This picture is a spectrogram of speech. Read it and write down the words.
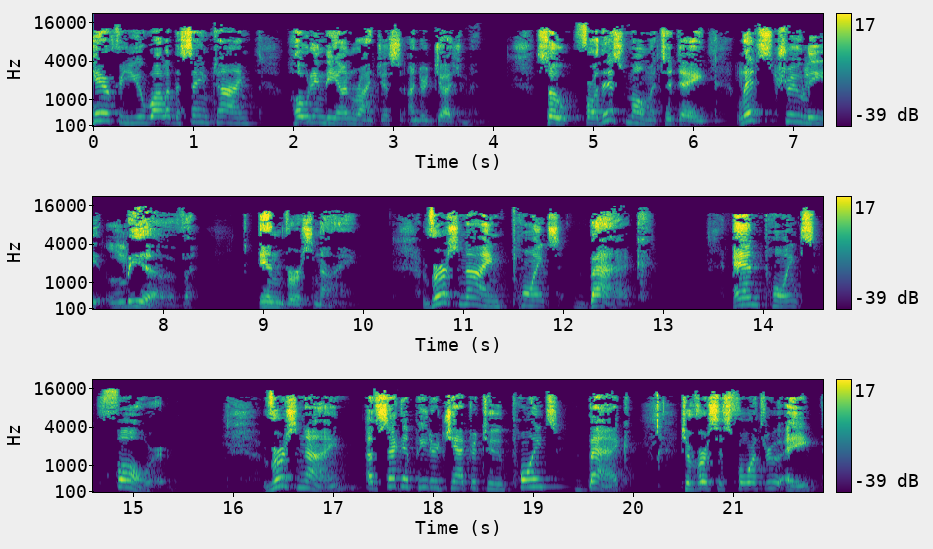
care for you while at the same time holding the unrighteous under judgment. So, for this moment today, let's truly live in verse 9. Verse 9 points back and points forward. Verse 9 of 2 Peter chapter 2 points back to verses 4 through 8,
